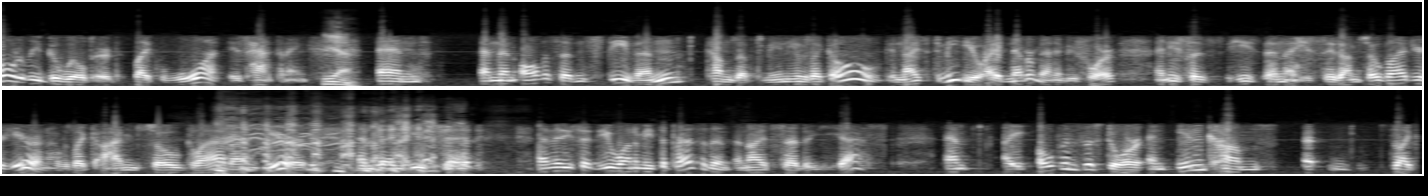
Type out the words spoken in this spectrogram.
totally bewildered like what is happening? Yeah. and and then all of a sudden Steven comes up to me and he was like oh nice to meet you. I had never met him before and he says he's and he said I'm so glad you're here. And I was like I'm so glad I'm here. And then he said and then he said do you want to meet the president? And I said yes and I opens this door, and in comes, uh, like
